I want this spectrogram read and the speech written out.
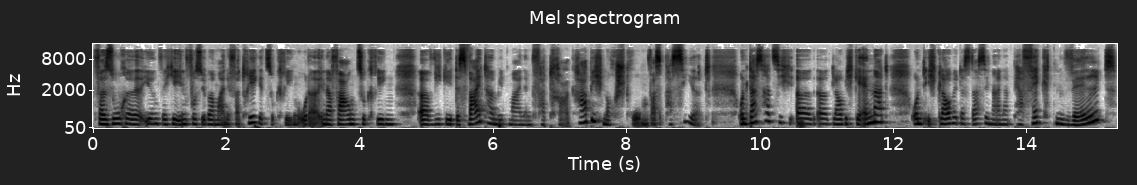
versuche, irgendwelche Infos über meine Verträge zu kriegen oder in Erfahrung zu kriegen, äh, wie geht es weiter mit meinem Vertrag? Habe ich noch Strom? Was passiert? Und das hat sich, äh, äh, glaube ich, geändert und ich glaube, dass das in einer perfekten Welt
